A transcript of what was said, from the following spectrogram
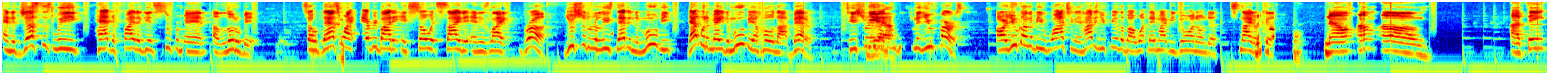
and the Justice League had to fight against Superman a little bit. So that's why everybody is so excited and is like, bruh, you should have released that in the movie. That would have made the movie a whole lot better. T Stream, yeah. to you first. Are you going to be watching it? How do you feel about what they might be doing on the Snyder Cut? Now, um, um, I think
